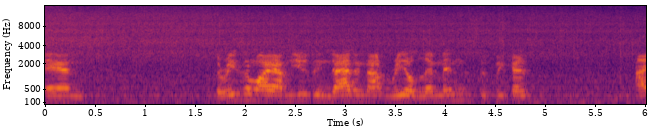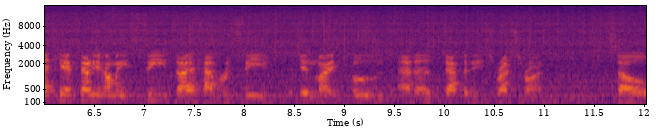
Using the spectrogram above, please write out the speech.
And the reason why I'm using that and not real lemons is because I can't tell you how many seeds I have received in my food at a Japanese restaurant. So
